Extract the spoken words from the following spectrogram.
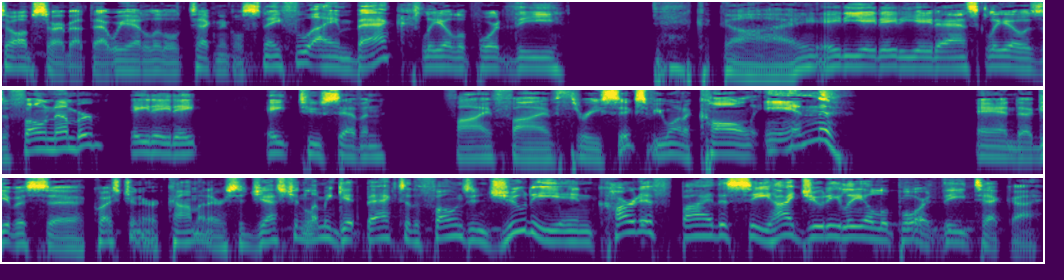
So I'm sorry about that. We had a little technical snafu. I am back. Leo Laporte, the tech guy. 8888 Ask Leo is the phone number. 888 827 5536. If you want to call in and uh, give us a question or a comment or a suggestion, let me get back to the phones. And Judy in Cardiff by the Sea. Hi, Judy. Leo Laporte, the tech guy.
